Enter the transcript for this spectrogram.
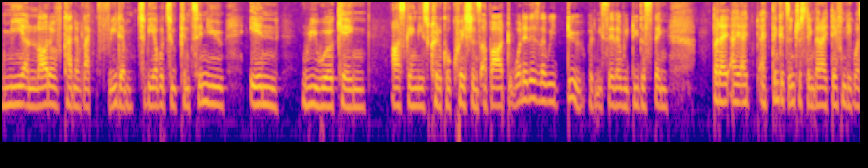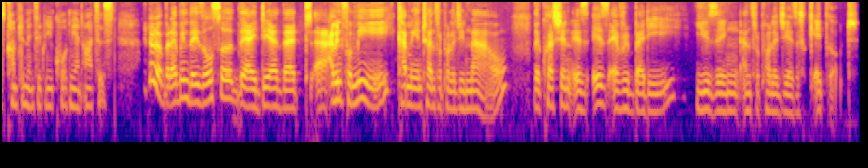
me a lot of kind of like freedom to be able to continue in reworking, asking these critical questions about what it is that we do when we say that we do this thing. But I, I, I think it's interesting that I definitely was complimented when you called me an artist. I don't know, but I mean, there's also the idea that, uh, I mean, for me, coming into anthropology now, the question is is everybody using anthropology as a scapegoat?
